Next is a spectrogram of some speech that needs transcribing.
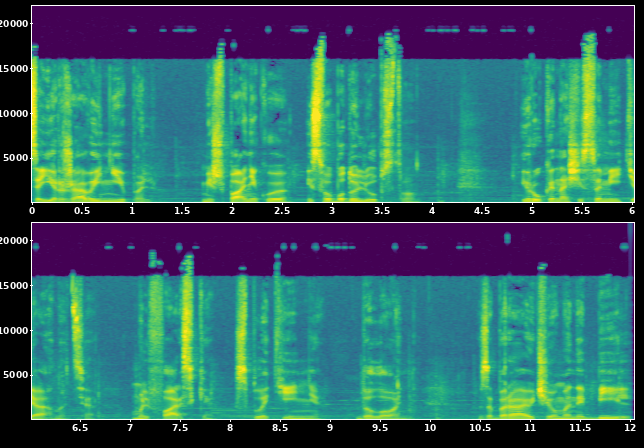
цей ржавий ніпель між панікою і свободолюбством. І руки наші самі тягнуться, мольфарське сплетіння долонь, забираючи у мене біль.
